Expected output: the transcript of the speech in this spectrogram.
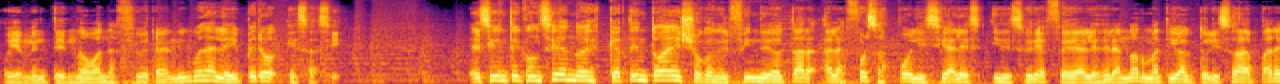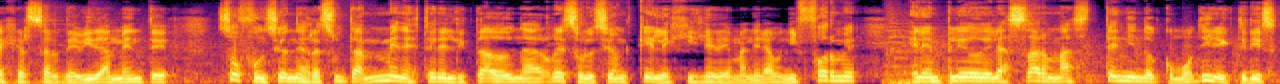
obviamente no van a figurar en ninguna ley, pero es así. El siguiente considerando es que atento a ello con el fin de dotar a las fuerzas policiales y de seguridad federales de la normativa actualizada para ejercer debidamente sus funciones resulta menester el dictado de una resolución que legisle de manera uniforme el empleo de las armas teniendo como directriz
